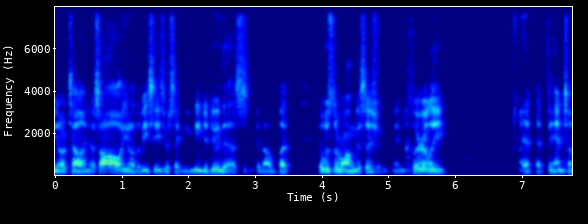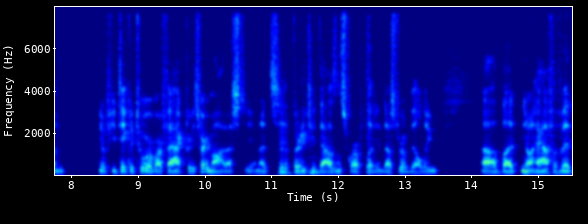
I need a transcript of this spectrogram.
you know, telling us, "Oh, you know, the VCs are saying you need to do this," you know, but it was the wrong decision. And clearly, at, at Phantom, you know, if you take a tour of our factory, it's very modest. You know, it's a mm-hmm. 32,000 square foot industrial building. Uh, but you know, half of it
